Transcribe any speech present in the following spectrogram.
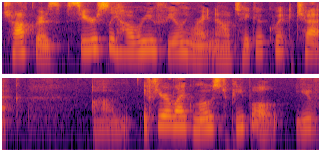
chakras, seriously, how are you feeling right now? Take a quick check. Um, if you're like most people, you've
